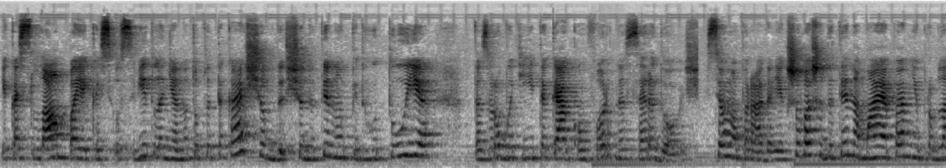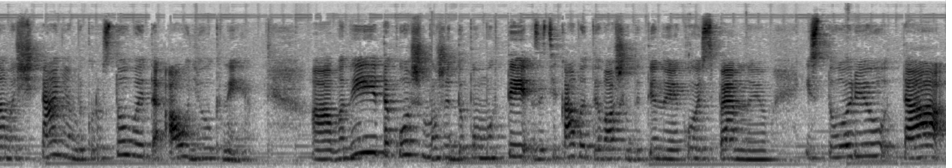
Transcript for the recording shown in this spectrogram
якась лампа, якесь освітлення. Ну тобто таке, що, що дитину підготує. Та зробить їй таке комфортне середовище. Сьома порада: якщо ваша дитина має певні проблеми з читанням, використовуйте аудіокниги. Вони також можуть допомогти зацікавити вашу дитину якоюсь певною історією, та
